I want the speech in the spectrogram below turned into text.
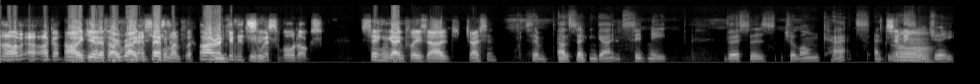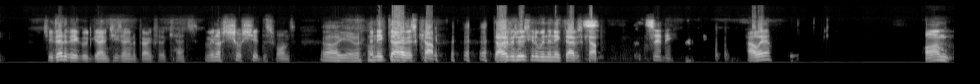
did I? I got. Oh, I give it. I wrote second one, please. I reckon it's West Bulldogs. Second game, please, uh, Jason. Seven, uh, the second game, Sydney versus Geelong Cats at the Sydney. MCG. Gee, that'd be a good game. Geez, I'm going to barrack for the Cats. I mean, oh, sure shit, the Swans. Oh, yeah. The Nick Davis Cup. David, who's going to win the Nick Davis Cup? Sydney. Alia? I'm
